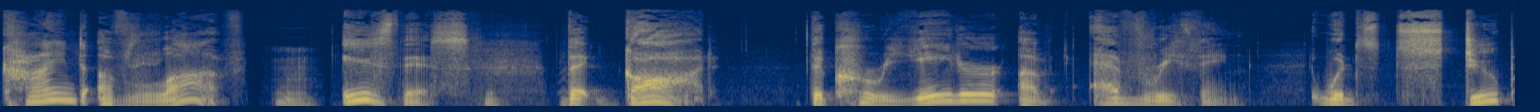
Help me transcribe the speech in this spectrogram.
kind of love mm. is this mm. that God, the creator of everything, would stoop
